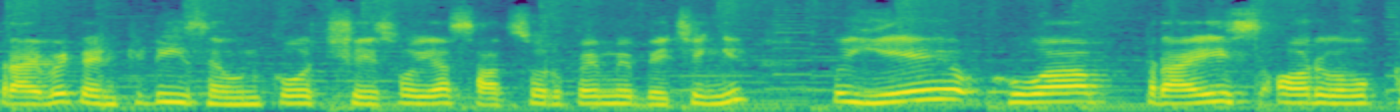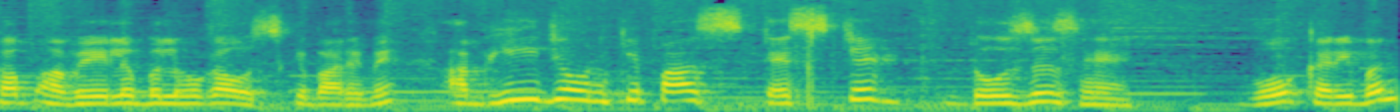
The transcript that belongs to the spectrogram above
प्राइवेट एंटिटीज़ हैं, उनको 600 या 700 रुपए में बेचेंगे। तो ये हुआ प्राइस और वो कब अवेलेबल होगा उसके बारे में। अभी जो उनके पास टेस्टेड डोजेस हैं, वो करीबन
